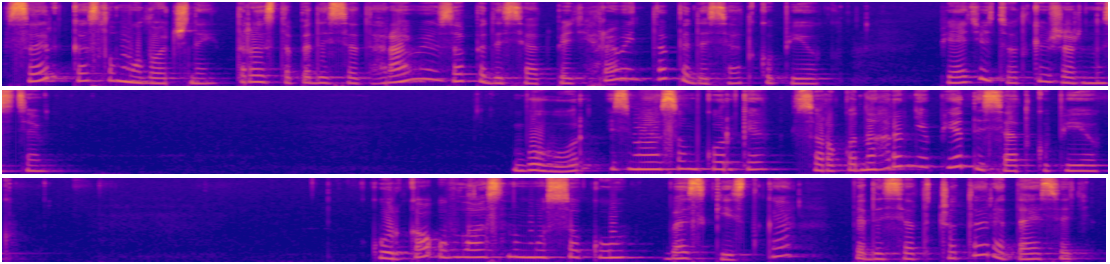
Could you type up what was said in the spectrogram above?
Сир кисломолочний 350 грамів за 55 гривень та 50 копійок. 5% жирності. Бугур із м'ясом курки 41 гривня 50 копійок. Курка у власному соку без кістки 54,10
